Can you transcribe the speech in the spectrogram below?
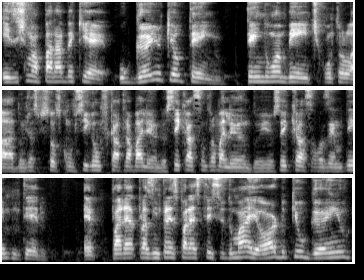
existe uma parada que é o ganho que eu tenho tendo um ambiente controlado, onde as pessoas consigam ficar trabalhando. Eu sei que elas estão trabalhando, eu sei que elas estão fazendo o tempo inteiro é, para, as empresas parece ter sido maior do que o ganho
